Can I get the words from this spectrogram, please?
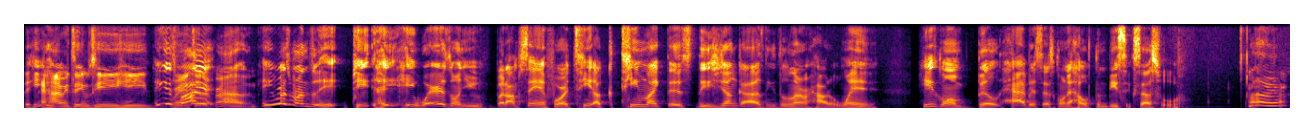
The Heat. And how many teams he he, He gets ran to the ground? He runs runs. He, he he wears on you. But I'm saying for a team a team like this, these young guys need to learn how to win. He's going to build habits that's going to help them be successful. All right.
